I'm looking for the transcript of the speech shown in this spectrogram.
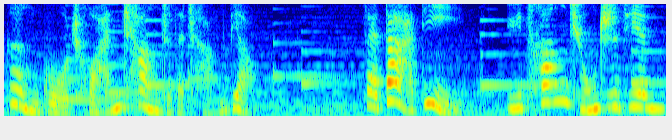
亘古传唱着的长调，在大地与苍穹之间，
